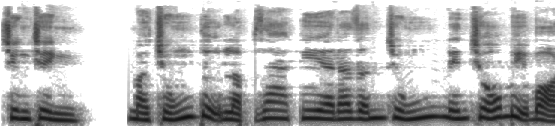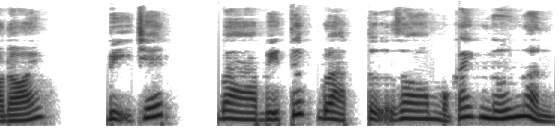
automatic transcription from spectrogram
Chương trình mà chúng tự lập ra kia đã dẫn chúng đến chỗ bị bỏ đói, bị chết và bị tước đoạt tự do một cách ngớ ngẩn.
